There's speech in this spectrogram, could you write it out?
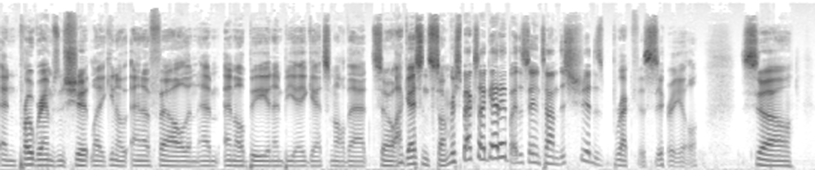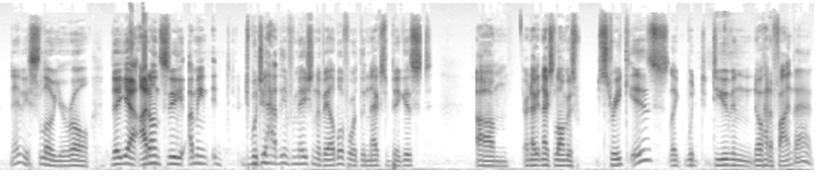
and programs and shit like you know NFL and M- MLB and NBA gets and all that. So I guess in some respects I get it, but at the same time this shit is breakfast cereal. So maybe slow your roll. The, yeah, I don't see. I mean, it, would you have the information available for what the next biggest um, or ne- next longest streak is? Like, would do you even know how to find that?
